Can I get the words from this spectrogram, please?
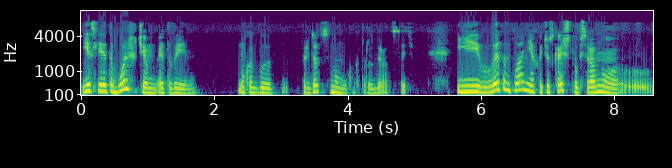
Если это больше, чем это время, ну, как бы придется самому как-то разбираться с этим. И в этом плане я хочу сказать, что все равно э,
